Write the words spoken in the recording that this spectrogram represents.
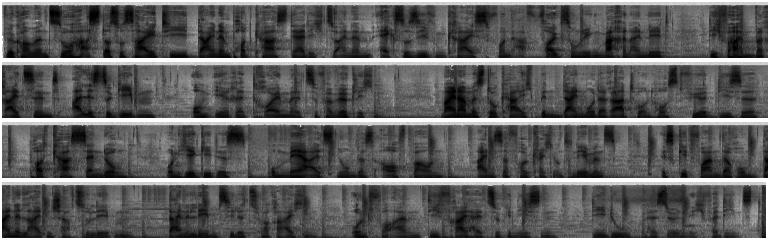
Willkommen zur Hustler Society, deinem Podcast, der dich zu einem exklusiven Kreis von erfolgshungrigen Machern einlädt, die vor allem bereit sind, alles zu geben, um ihre Träume zu verwirklichen. Mein Name ist Doka, ich bin dein Moderator und Host für diese Podcast-Sendung und hier geht es um mehr als nur um das Aufbauen eines erfolgreichen Unternehmens. Es geht vor allem darum, deine Leidenschaft zu leben, deine Lebensziele zu erreichen und vor allem die Freiheit zu genießen, die du persönlich verdienst.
